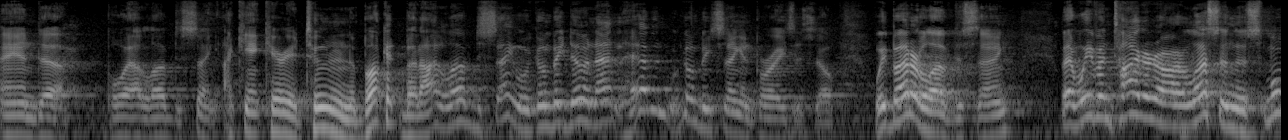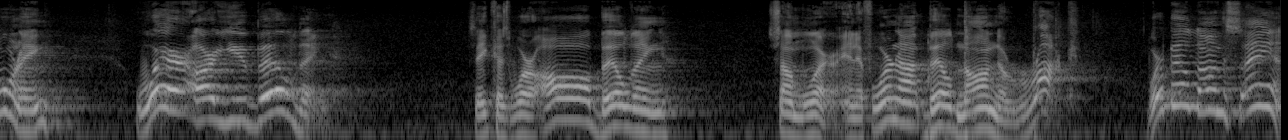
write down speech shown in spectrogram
And uh, boy, I love to sing. I can't carry a tune in a bucket, but I love to sing. We're going to be doing that in heaven. We're going to be singing praises. So we better love to sing. But we've entitled our lesson this morning, Where Are You Building? See, because we're all building somewhere. And if we're not building on the rock, we're building on the sand.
